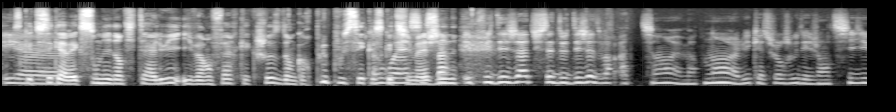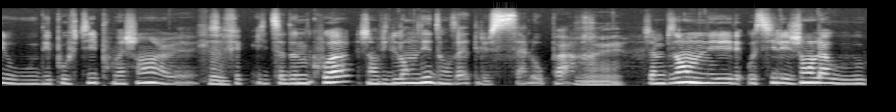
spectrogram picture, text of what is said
Parce que tu sais euh, qu'avec son identité à lui il va en faire quelque chose d'encore plus poussé que ce que tu imagines et puis déjà tu sais de déjà de voir ah tiens euh, maintenant lui qui a toujours joué des gentils ou des pauvres types ou machin euh, ça hmm. fait ça donne quoi? J'ai envie de l'emmener dans être le salopard. Ouais. J'aime bien emmener aussi les gens là où,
